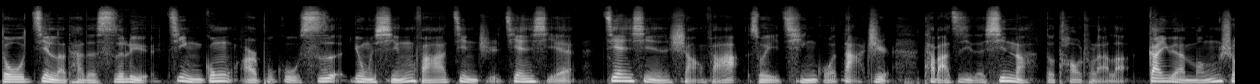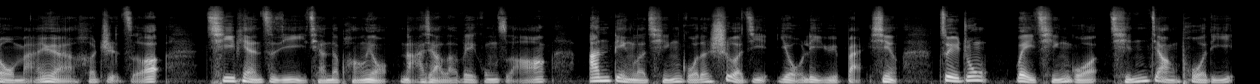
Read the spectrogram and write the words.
都尽了他的思虑，进攻而不顾私，用刑罚禁止奸邪，坚信赏罚，所以秦国大治。他把自己的心呐都掏出来了，甘愿蒙受埋怨和指责，欺骗自己以前的朋友，拿下了魏公子昂，安定了秦国的社稷，有利于百姓，最终为秦国秦将破敌，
